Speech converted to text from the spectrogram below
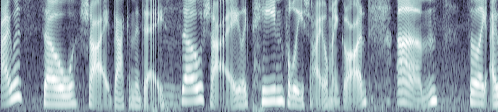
I was so shy back in the day, so shy, like painfully shy. Oh my god. Um, so like I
